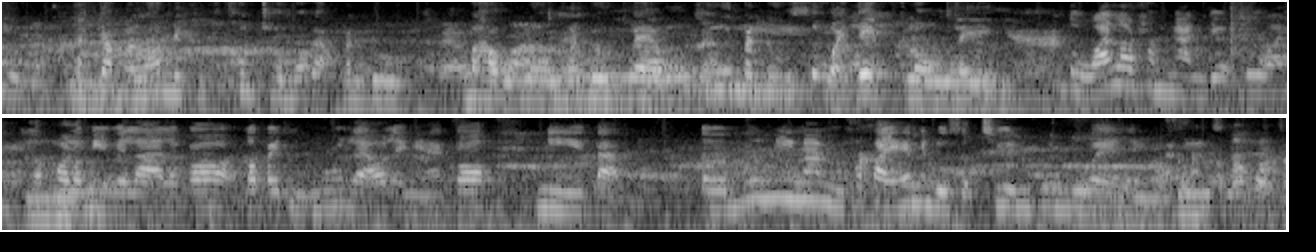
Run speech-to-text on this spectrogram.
อยู่ แล้วกลับมารอบนี้ทุกคนชมว่าแบบมันดูเบาลง มันดูแววขึ้น มันดูสวยเด็กลงอะไรอย่างเงี้ย หนูว่าเราทำงานเยอะด้วย แล้วพอเรามีเวลาแล้วก็เราไปถึงนู่นแล้วอะไรเงี้ย ก็มีแบบเติมนู่นนี่นั่นเข้าไปให้มันดูสดชื่นขึ้นด้วยอะไรเงี้ยน่าพอใจ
